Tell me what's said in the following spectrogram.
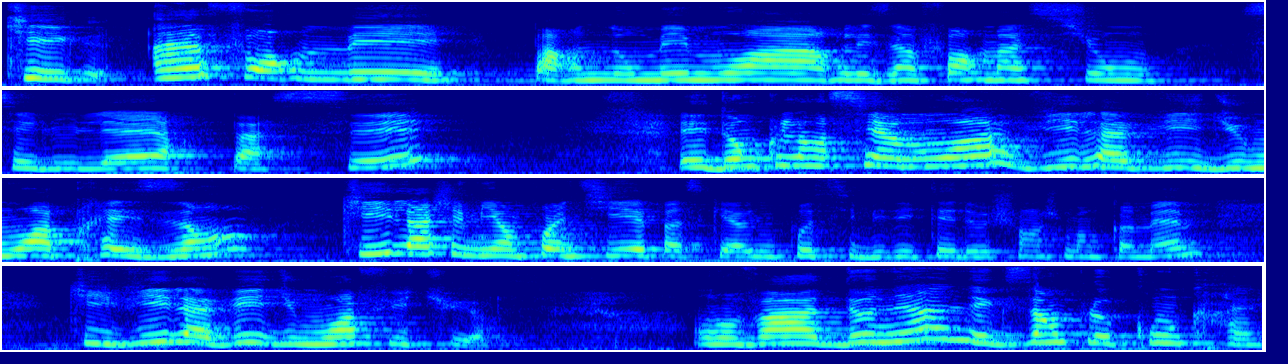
qui est informé par nos mémoires, les informations cellulaires passées. Et donc, l'ancien moi vit la vie du moi présent, qui, là, j'ai mis en pointillé parce qu'il y a une possibilité de changement quand même, qui vit la vie du mois futur. On va donner un exemple concret,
